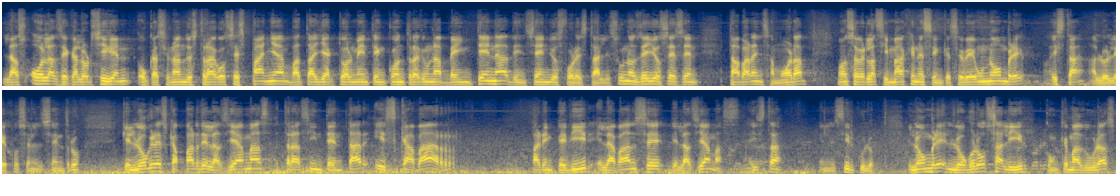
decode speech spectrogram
las olas de calor siguen ocasionando estragos. España batalla actualmente en contra de una veintena de incendios forestales. Uno de ellos es en Tábara, en Zamora. Vamos a ver las imágenes en que se ve un hombre, ahí está, a lo lejos en el centro, que logra escapar de las llamas tras intentar excavar para impedir el avance de las llamas. Ahí está en el círculo. El hombre logró salir con quemaduras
